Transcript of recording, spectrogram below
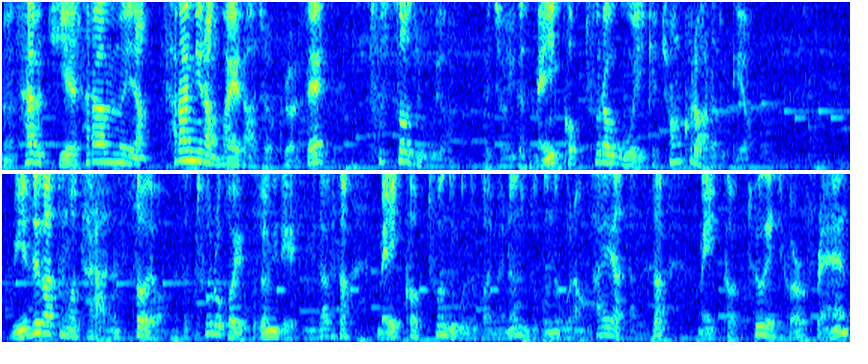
어, 사, 뒤에 사람이랑 사람이랑 화해를 하죠. 그럴 때 to 써주고요. 그렇죠. 그래서 메이크업 to라고 이렇게 trun크를 알아둘게요. with 같은 거 잘 안 써요. 그래서 to로 거의 고정이 되어 있습니다. 그래서 메이크업 to 누구누구 하면은 누구누구랑 화해하다. 그래서 메이크업 to his girlfriend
